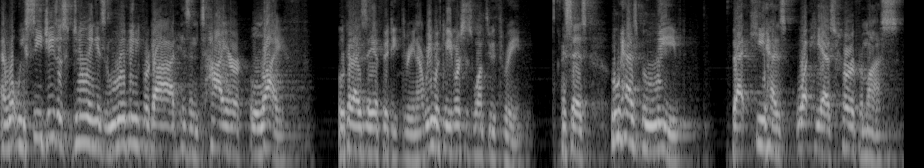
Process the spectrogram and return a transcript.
And what we see Jesus doing is living for God his entire life. Look at Isaiah 53. Now read with me verses 1 through 3. It says, Who has believed that he has what he has heard from us?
